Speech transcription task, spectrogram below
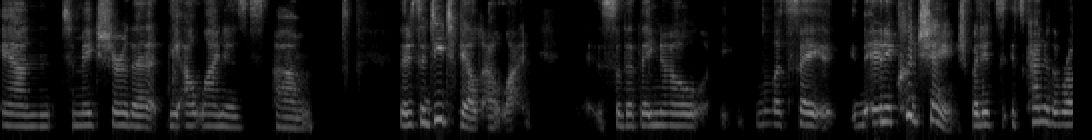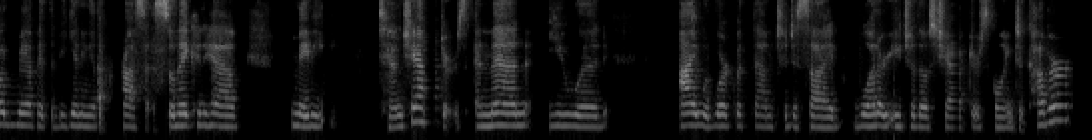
and to make sure that the outline is um, that it's a detailed outline so that they know let's say and it could change but it's it's kind of the roadmap at the beginning of the process. So they could have maybe 10 chapters and then you would i would work with them to decide what are each of those chapters going to cover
